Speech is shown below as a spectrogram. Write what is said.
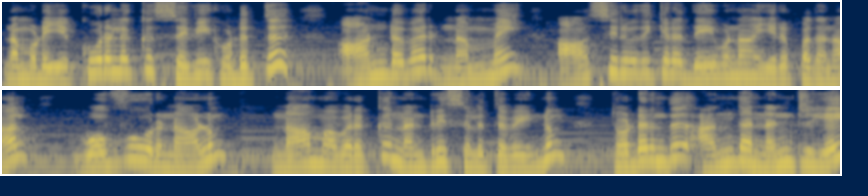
நம்முடைய குரலுக்கு செவி கொடுத்து ஆண்டவர் நம்மை ஆசீர்வதிக்கிற தேவனாய் இருப்பதனால் ஒவ்வொரு நாளும் நாம் அவருக்கு நன்றி செலுத்த வேண்டும். தொடர்ந்து அந்த நன்றியை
